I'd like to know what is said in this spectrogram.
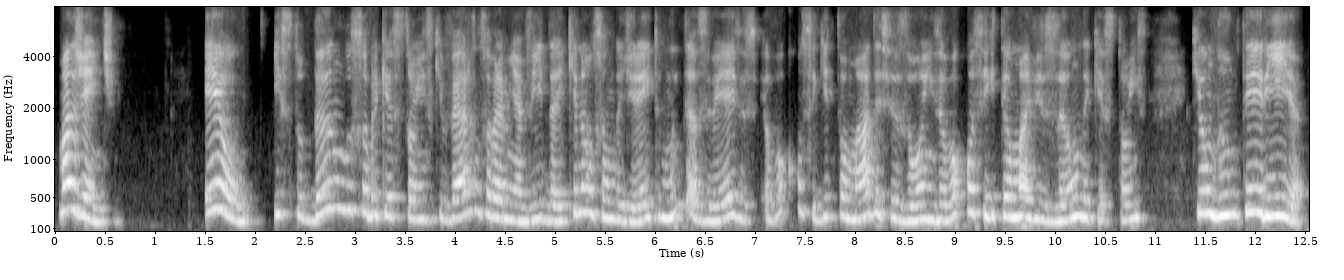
Mas, gente, eu estudando sobre questões que versam sobre a minha vida e que não são de direito, muitas vezes eu vou conseguir tomar decisões, eu vou conseguir ter uma visão de questões que eu não teria.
